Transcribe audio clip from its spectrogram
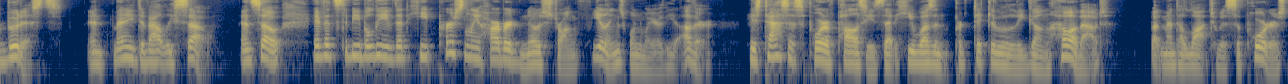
Buddhists and many devoutly so. And so, if it's to be believed that he personally harbored no strong feelings one way or the other, his tacit support of policies that he wasn't particularly gung ho about, but meant a lot to his supporters,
